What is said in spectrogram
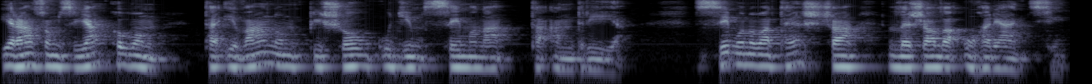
і разом з Яковом та Іваном пішов у дім Симона та Андрія. Симонова теща лежала у гарячці,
